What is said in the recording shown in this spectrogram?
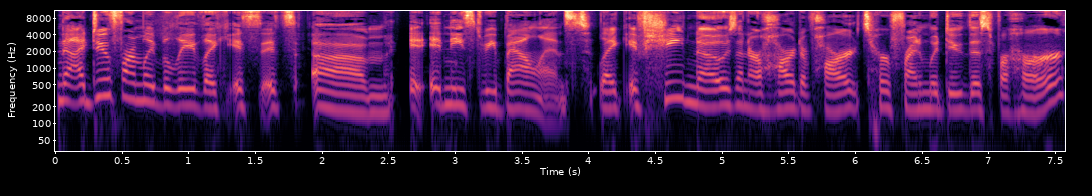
Now, I do firmly believe like it's it's um it, it needs to be balanced. Like if she knows in her heart of hearts her friend would do this for her,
